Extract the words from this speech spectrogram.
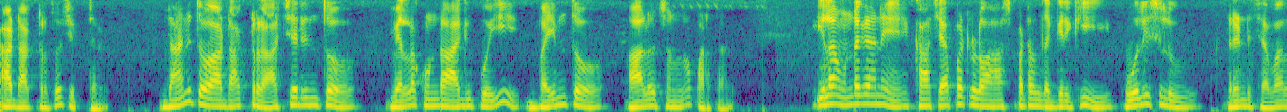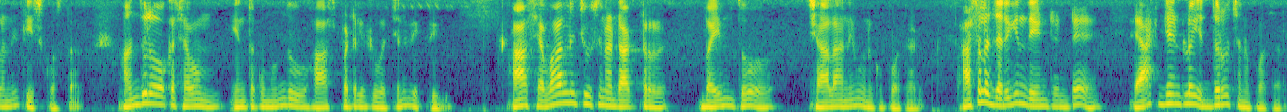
ఆ డాక్టర్తో చెప్తాడు. దానితో ఆ డాక్టర్ ఆశ్చర్యంతో వెళ్ళకుండా ఆగిపోయి భయంతో ఆలోచనలో పడతాడు. ఇలా ఉండగానే కాసేపట్లో హాస్పిటల్ దగ్గరికి పోలీసులు రెండు శవాలని తీసుకొస్తారు. అందులో ఒక శవం ఇంతకుముందు హాస్పిటల్కి వచ్చిన వ్యక్తిది. ఆ శవాలను చూసిన డాక్టర్ భయంతో చాలానే వణుకుపోతాడు. అసలు జరిగింది ఏంటంటే యాక్సిడెంట్లో ఇద్దరూ చనిపోతారు.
